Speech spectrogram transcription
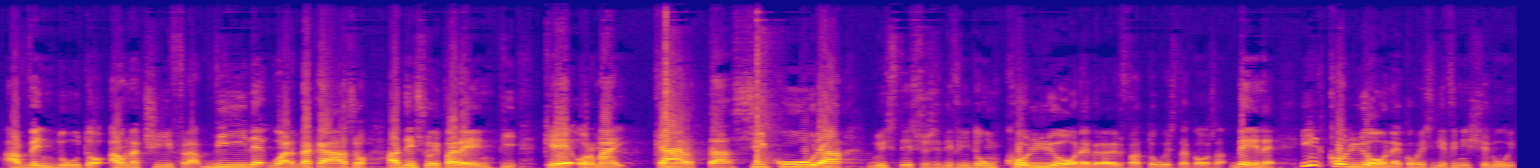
ha venduto a una cifra vile, guarda caso, a dei suoi parenti, che è ormai carta sicura, lui stesso si è definito un coglione per aver fatto questa cosa. Bene, il coglione, come si definisce lui,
